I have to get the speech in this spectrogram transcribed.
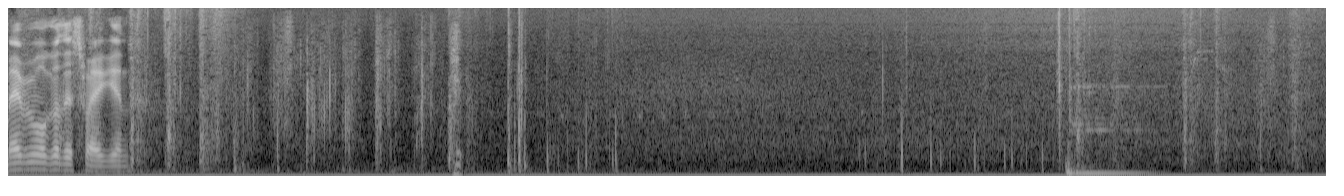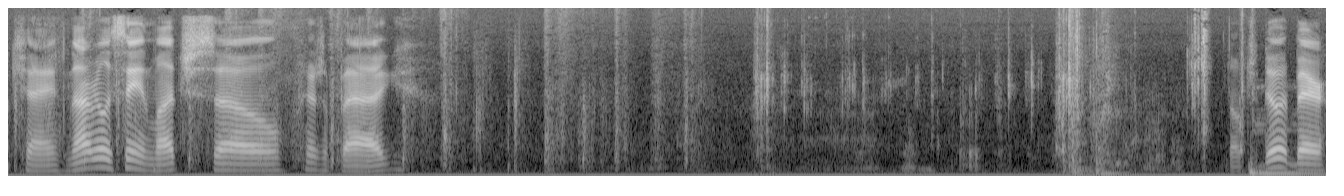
Maybe we'll go this way again. Okay, not really seeing much, so here's a bag. Don't you do it, bear.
